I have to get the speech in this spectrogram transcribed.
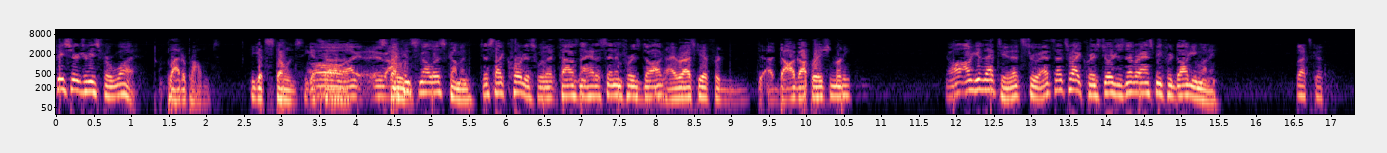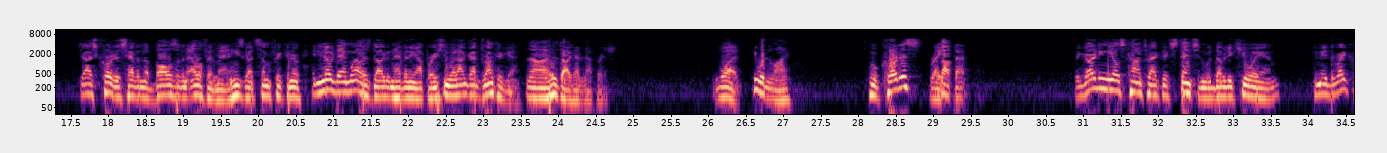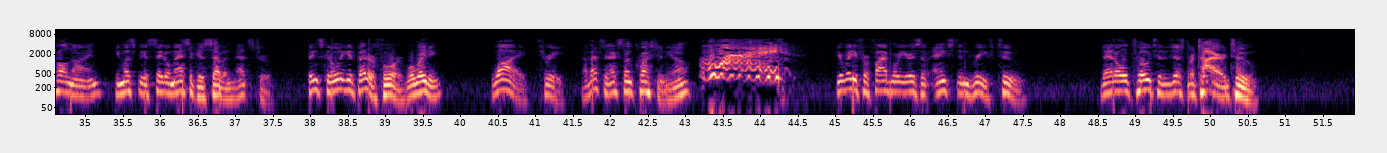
Three surgeries for what? Bladder problems. He gets stones. He gets oh, uh, I, I can smell this coming. Just like Cordis with that thousand I had to send him for his dog. I ever ask you for uh, dog operation money? Well, I'll give that to you. That's true. That's that's right, Chris. George has never asked me for doggy money. That's good. Josh Cordes having the balls of an elephant man. He's got some freaking nerve. And you know damn well his dog didn't have any operation. He went out and got drunk again. No, his dog had an operation. What? He wouldn't lie. Who, Cordes? Right. About that. Regarding Neil's contract extension with WQAM, he made the right call nine. He must be a sadomasochist seven. That's true. Things can only get better four. We're waiting. Why three? Now that's an excellent question, you know? Why? Get ready for five more years of angst and grief, too. That old toad should have just retired, too.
